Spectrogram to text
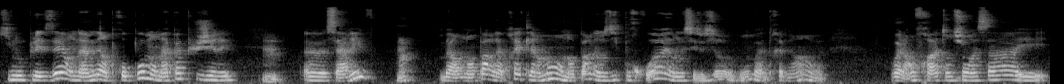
qui nous plaisait, on a amené un propos, mais on n'a pas pu gérer. Mm. Euh, ça arrive. Ouais. Bah, on en parle après, clairement, on en parle et on se dit pourquoi, et on essaie de se dire, bon, bah, très bien, euh, voilà, on fera attention à ça, et.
